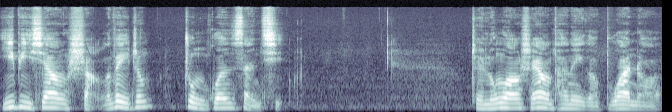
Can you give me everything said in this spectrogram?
一壁香赏了魏征，众官散气。这龙王谁让他那个不按照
